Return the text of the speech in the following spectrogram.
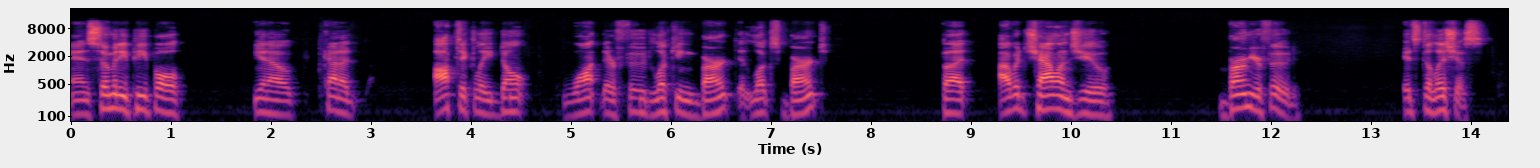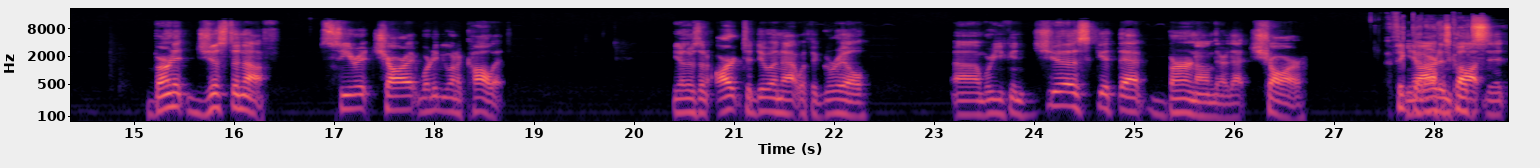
And so many people, you know, kind of optically don't want their food looking burnt. It looks burnt. But I would challenge you burn your food. It's delicious. Burn it just enough. Sear it, char it, whatever you want to call it. You know, there's an art to doing that with a grill um, where you can just get that burn on there, that char. I think You that know, art is called that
